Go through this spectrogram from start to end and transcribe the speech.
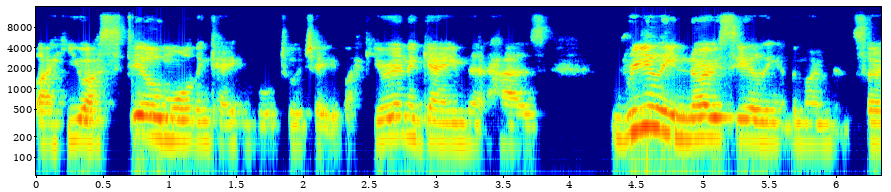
like you are still more than capable to achieve like you're in a game that has really no ceiling at the moment so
